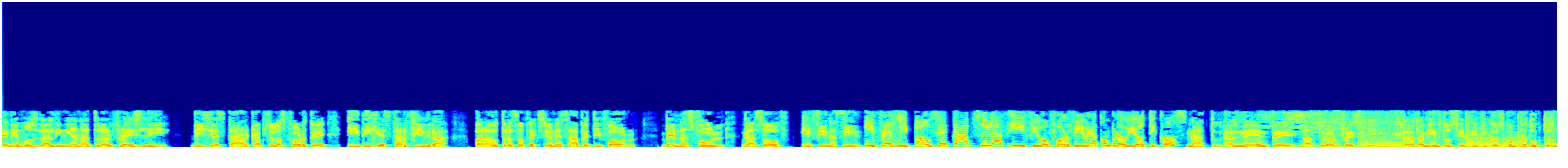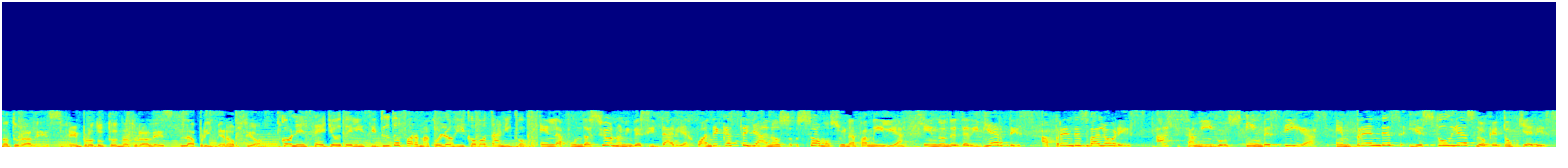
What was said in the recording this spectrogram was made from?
Tenemos la línea Natural Freshly. Digestar Cápsulas Forte y Digestar Fibra. Para otras afecciones, Apetifor, Venas Full, Gasof y Finacid. ¿Y Freshly Pause Cápsulas y Fibofor Fibra con probióticos? Naturalmente. Natural Freshly. Tratamientos científicos con productos naturales. En productos naturales, la primera opción. Con el sello del Instituto Farmacológico Botánico. En la Fundación Universitaria Juan de Castellanos somos una familia en donde te diviertes, aprendes valores, haces amigos, investigas, emprendes y estudias lo que tú quieres.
